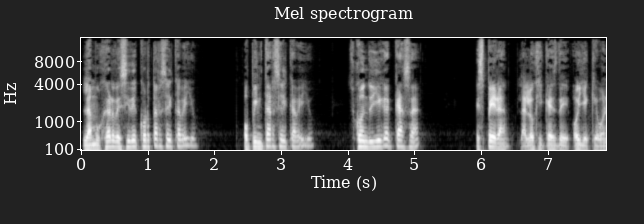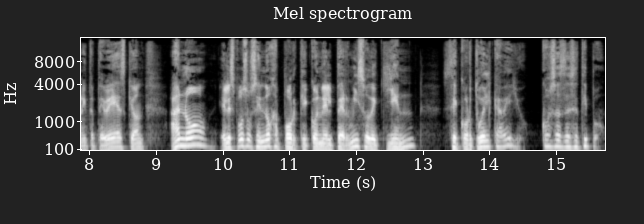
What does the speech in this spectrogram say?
la mujer decide cortarse el cabello o pintarse el cabello. Cuando llega a casa, espera, la lógica es de, oye, qué bonita te ves, qué onda. Ah, no, el esposo se enoja porque con el permiso de quién se cortó el cabello. Cosas de ese tipo.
